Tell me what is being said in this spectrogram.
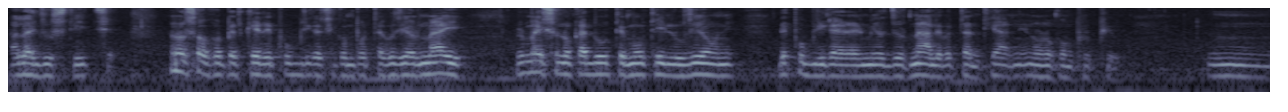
alla giustizia. Non lo so perché Repubblica si comporta così, ormai Ormai sono cadute molte illusioni. Repubblica era il mio giornale per tanti anni, non lo compro più. Mm.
